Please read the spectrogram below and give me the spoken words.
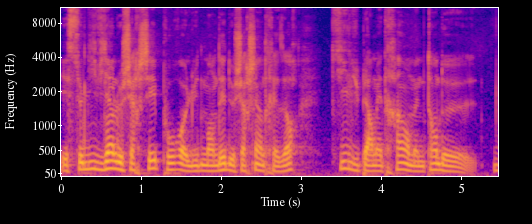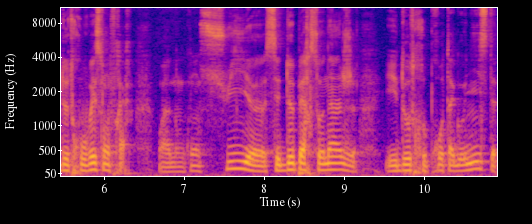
Et Sully vient le chercher pour lui demander de chercher un trésor qui lui permettra en même temps de, de trouver son frère. Voilà, donc on suit ces deux personnages et d'autres protagonistes,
